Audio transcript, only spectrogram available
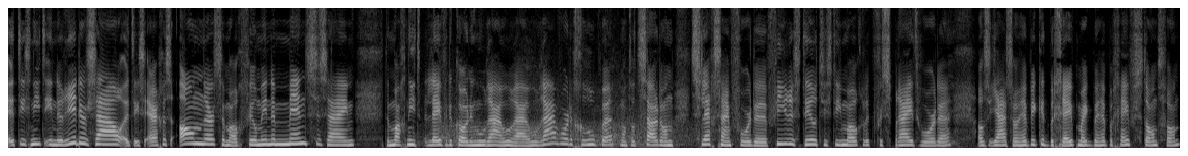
Het is niet in de ridderzaal, het is ergens anders. Er mogen veel minder mensen zijn. Er mag niet leven de koning hoera, hoera, hoera worden geroepen. Want dat zou dan slecht zijn voor de virusdeeltjes die mogelijk verspreid worden. Als, ja, zo heb ik het begrepen, maar ik heb er geen verstand van.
